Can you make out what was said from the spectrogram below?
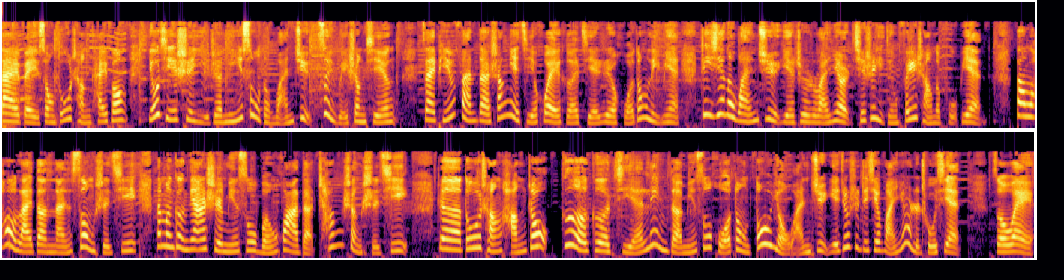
在北宋都城开封，尤其是以这泥塑的玩具最为盛行。在频繁的商业集会和节日活动里面，这些的玩具，也就是玩意儿，其实已经非常的普遍。到了后来的南宋时期，他们更加是民俗文化的昌盛时期。这都城杭州各个节令的民俗活动都有玩具，也就是这些玩意儿的出现。所谓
